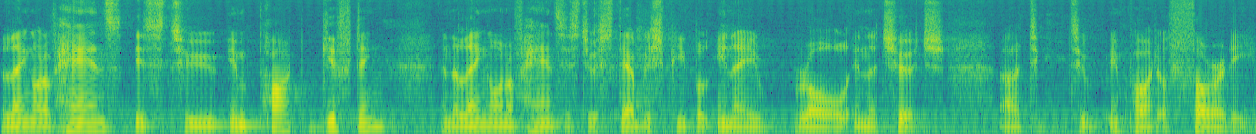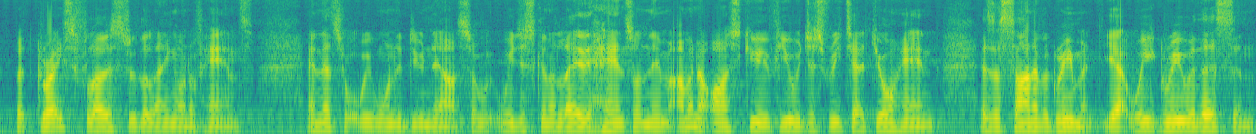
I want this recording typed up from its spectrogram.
The laying on of hands is to impart gifting, and the laying on of hands is to establish people in a role in the church, uh, to, to impart authority. But grace flows through the laying on of hands, and that's what we want to do now. So we're just going to lay the hands on them. I'm going to ask you if you would just reach out your hand as a sign of agreement. Yeah, we agree with this, and,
